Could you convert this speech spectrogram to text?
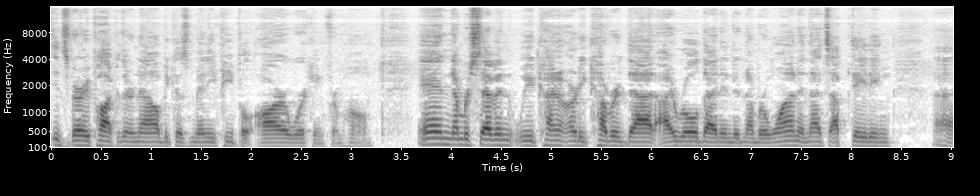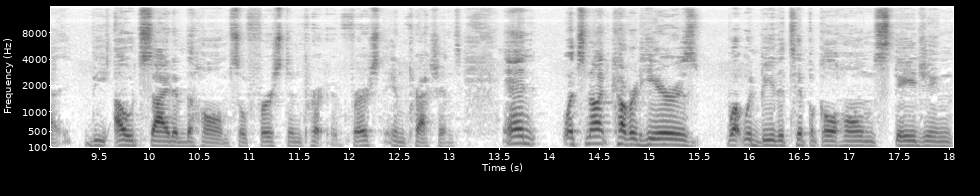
it's very popular now because many people are working from home. And number seven, we kind of already covered that. I rolled that into number one, and that's updating uh, the outside of the home. So first impre- first impressions, and what's not covered here is what would be the typical home staging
